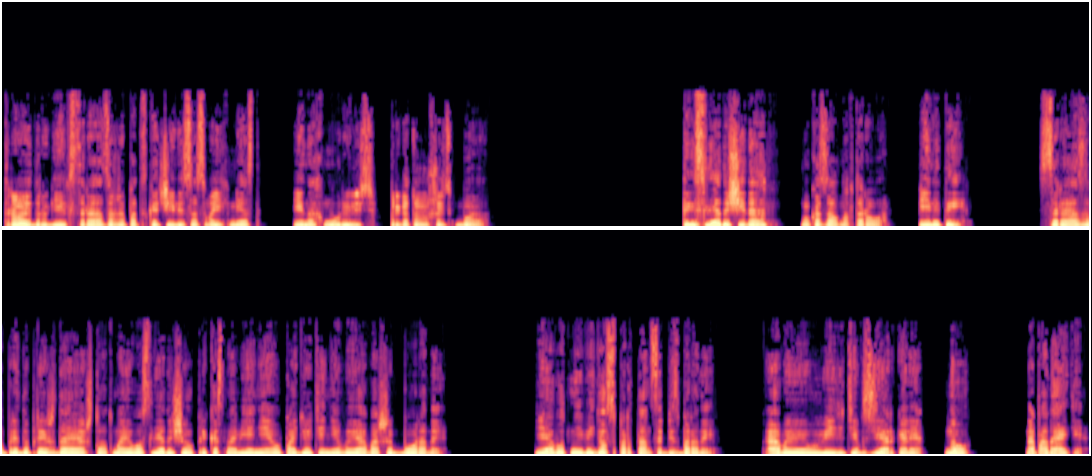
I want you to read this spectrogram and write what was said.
Трое других сразу же подскочили со своих мест и нахмурились, приготовившись к бою. «Ты следующий, да?» — указал на второго. «Или ты?» «Сразу предупреждаю, что от моего следующего прикосновения упадете не вы, а ваши бороды». Я вот не видел спартанца без бороды. А вы увидите в зеркале. Ну, нападайте!»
